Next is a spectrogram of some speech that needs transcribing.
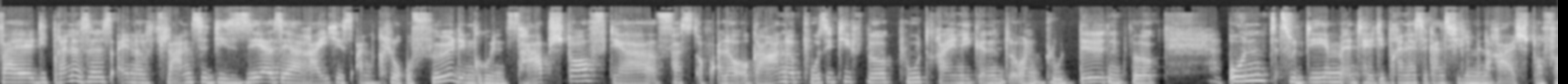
weil die Brennnessel ist eine Pflanze, die sehr, sehr reich ist an Chlorophyll, dem grünen Farbstoff, der fast auf alle Organe positiv wirkt, blutreinigend und blutbildend wirkt. Und zudem enthält die Brennnessel ganz viele Mineralstoffe.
